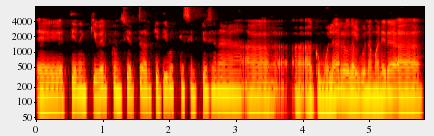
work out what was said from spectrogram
eh, tienen que ver con ciertos arquetipos que se empiezan a, acumular o de alguna manera a,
